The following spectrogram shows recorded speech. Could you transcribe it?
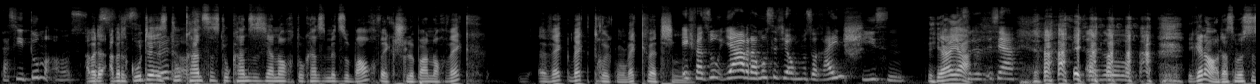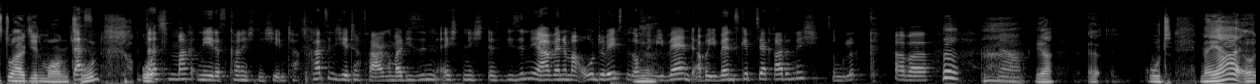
Das sieht dumm aus. Aber, aber das sieht Gute ist, du aus. kannst es, du kannst es ja noch, du kannst es mit so Bauchwegschlüppern noch weg, weg, wegdrücken, wegquetschen. Ich versuche, ja, aber da musst du dich auch immer so reinschießen. ja, ja. Also das ist ja, also Genau, das müsstest du halt jeden Morgen Das- tun. Und- das macht, nee, das kann ich nicht jeden Tag. Du kannst sie nicht jeden Tag tragen, weil die sind echt nicht, die sind ja, wenn du mal unterwegs bist auf einem Event, aber Events gibt es ja gerade nicht, zum Glück. Aber ja. Ja, äh, gut. Naja,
